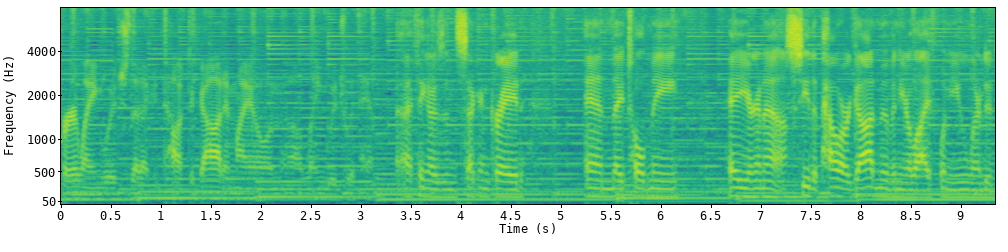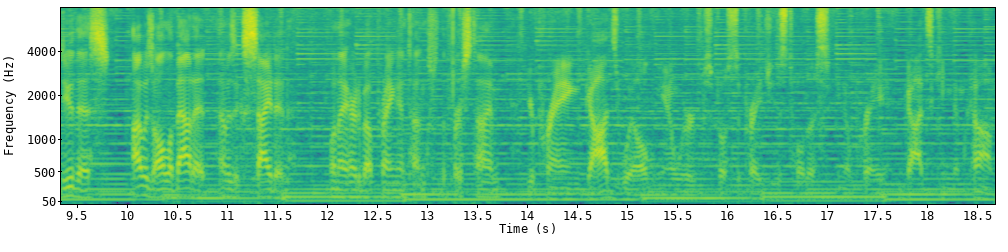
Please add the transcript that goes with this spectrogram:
prayer language that I could talk to God in my own uh, language with Him. I think I was in second grade, and they told me, hey, you're gonna see the power of God move in your life when you learn to do this. I was all about it. I was excited when I heard about praying in tongues for the first time. You're praying God's will. You know, we're supposed to pray. Jesus told us, you know, pray God's kingdom come.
